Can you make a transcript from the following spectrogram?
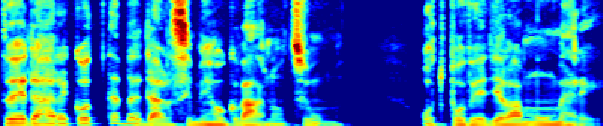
To je dárek od tebe, dal si mi ho k Vánocům, odpověděla mu Mary.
